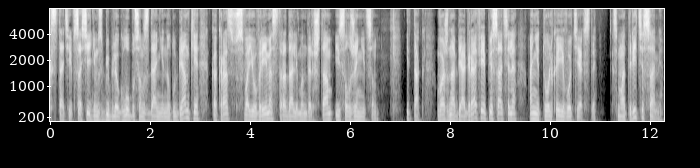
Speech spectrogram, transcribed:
Кстати, в соседнем с библиоглобусом здании на Лубянке как раз в свое время страдали Мандельштам и Солженицын. Итак, важна биография писателя, а не только его тексты. Смотрите сами.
